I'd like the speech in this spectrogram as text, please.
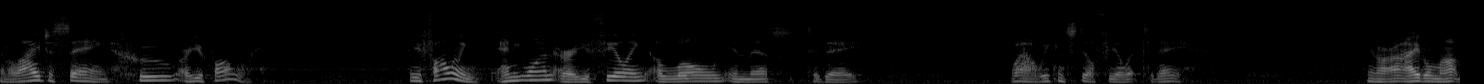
And Elijah's saying, Who are you following? Are you following anyone or are you feeling alone in this today? Wow, we can still feel it today. You know, our idol not,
